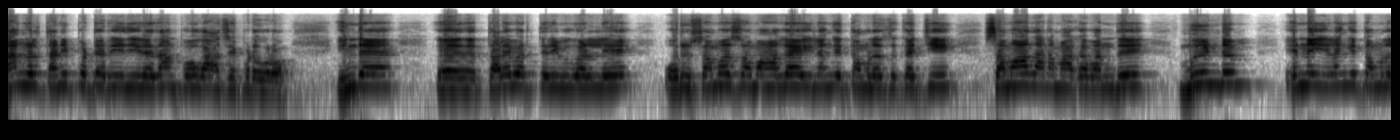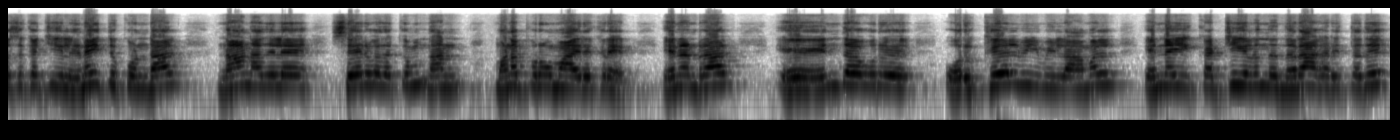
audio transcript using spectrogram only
நாங்கள் தனிப்பட்ட ரீதியிலே தான் போக ஆசைப்படுகிறோம். இந்த தலைவர் தெரிவுகளிலே ஒரு சமசமாக இலங்கை தமிழரசு கட்சி சமாதானமாக வந்து மீண்டும் என்னை இலங்கை தமிழரசு கட்சியில் இணைத்து கொண்டால் நான் அதில் சேருவதற்கும் நான் மனப்பூர்வமாக இருக்கிறேன் ஏனென்றால் எந்த ஒரு ஒரு கேள்வியும் இல்லாமல் என்னை கட்சியிலிருந்து நிராகரித்தது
